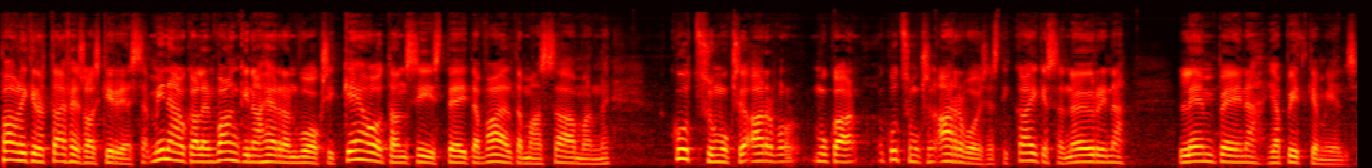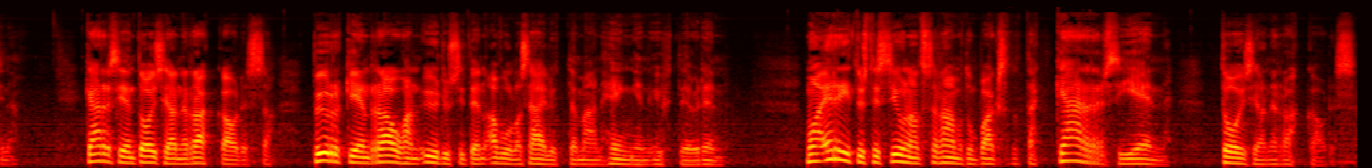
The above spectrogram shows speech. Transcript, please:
Paavali kirjoittaa Efesolaiskirjeessä, minä joka olen vankina Herran vuoksi, kehotan siis teitä vaeltamaan saamanne kutsumuksen, arvo, mukaan, kutsumuksen arvoisesti, kaikessa nöyrinä, lempeinä ja pitkämielisinä, kärsien toisianne rakkaudessa, pyrkien rauhan yhdyssiten avulla säilyttämään hengen yhteyden. Mua erityisesti siunaa tuossa raamatun paikassa, että kärsien toisianne rakkaudessa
